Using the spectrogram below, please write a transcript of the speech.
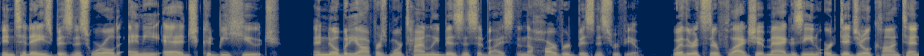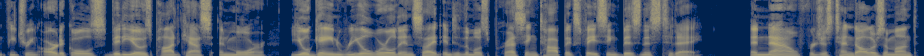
In today's business world, any edge could be huge. And nobody offers more timely business advice than the Harvard Business Review. Whether it's their flagship magazine or digital content featuring articles, videos, podcasts, and more – you'll gain real world insight into the most pressing topics facing business today. And now, for just $10 a month,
